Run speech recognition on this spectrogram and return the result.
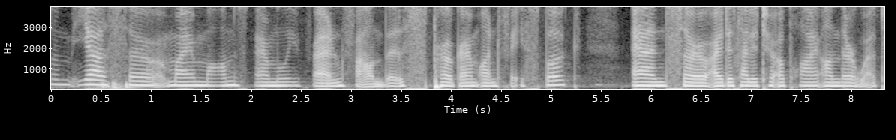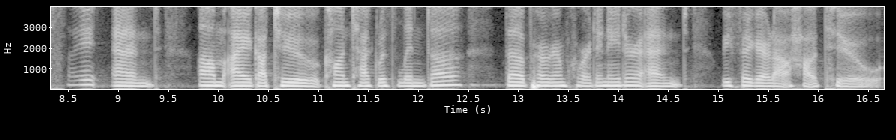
Um, yeah, so my mom's family friend found this program on Facebook, and so I decided to apply on their website, and um, I got to contact with Linda, the program coordinator, and we figured out how to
